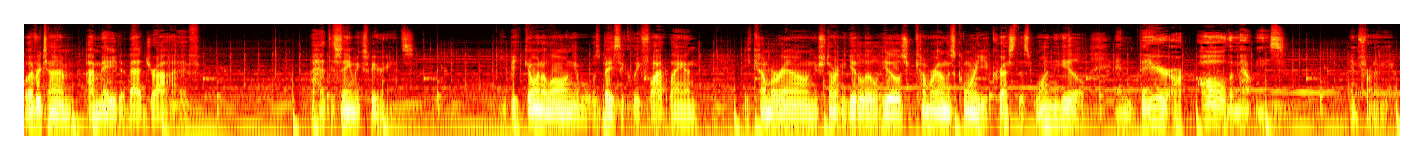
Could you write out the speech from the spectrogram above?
Well, every time I made that drive, I had the same experience. You'd be going along in what was basically flat land. You come around, you're starting to get a little hills. You come around this corner, you crest this one hill, and there are all the mountains in front of you.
